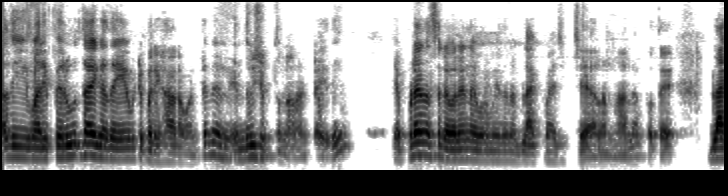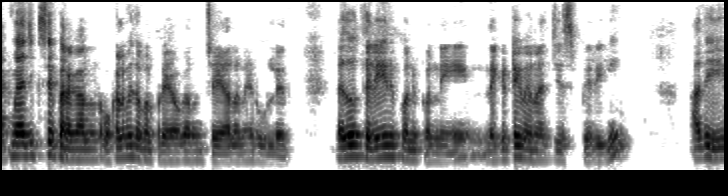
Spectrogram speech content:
అది మరి పెరుగుతాయి కదా ఏమిటి పరిహారం? అంటే నేను ఎందుకు చెప్తున్నానంటే ఇది ఎప్పుడైనా సరే ఎవరైనా ఎవరి మీద బ్లాక్ మ్యాజిక్ చేయాలన్నా లేకపోతే బ్లాక్ మ్యాజిక్సే పెరగాలన్నా ఒకరి మీద ఒకరు ప్రయోగాలు చేయాలనే రూల్ లేదు. ఏదో తెలియని కొన్ని కొన్ని నెగటివ్ ఎనర్జీస్ పెరిగి అది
